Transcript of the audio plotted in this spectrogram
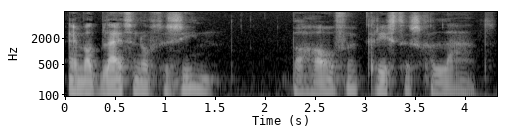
En wat blijft er nog te zien, behalve Christus gelaat?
